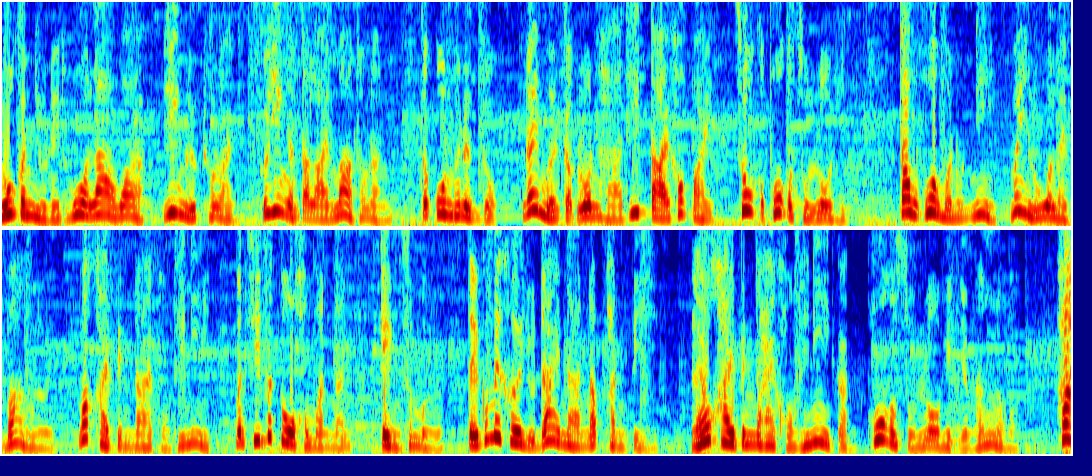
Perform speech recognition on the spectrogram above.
รู้กันอยู่ในทั่วล่าว่ายิ่งลึกเท่าไหร่ ก็ยิ่งอันตรายมากเท่านั้น ตระกูลผนึกหยกได้เหมือนกับลนหาที่ตายเข้าไป สู้กับพวกอสูรโลหิต เจ้าพวกมนุษย์นี่ไม่รู้อะไรบ้างเลย ว่าใครเป็นนายของที่นี่ มันคิดว่าตัวของมันนั้น เก่งเสมอ แต่ก็ไม่เคยอยู่ได้นานนับพันปี แล้วใครเป็นนายของที่นี่กัน พวกอสูรโลหิตอย่างนั้นหรอฮ่า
